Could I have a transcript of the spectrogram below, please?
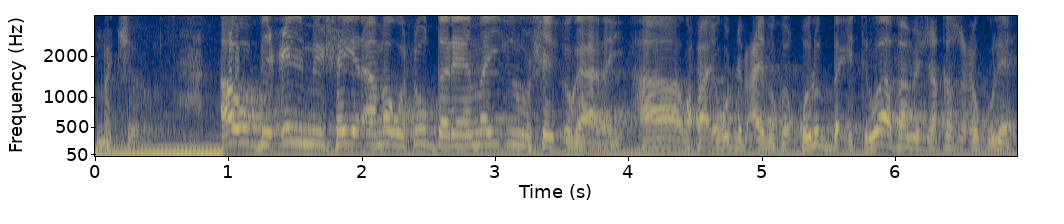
ma jiro aw bicilmi shayin ama wuxuu dareemay inuu shay ogaaday ha waxbaa igu dhibcayba qulubba itri waa fahmay sheekh ka soco ku leeh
